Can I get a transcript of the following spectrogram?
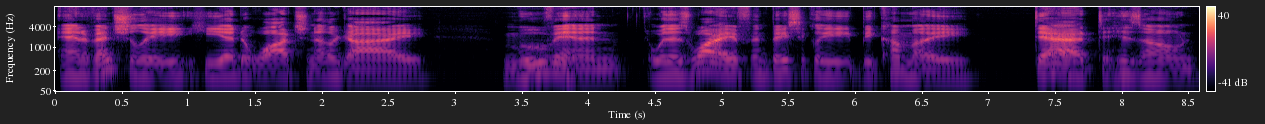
And eventually, he had to watch another guy move in with his wife and basically become a dad to his own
